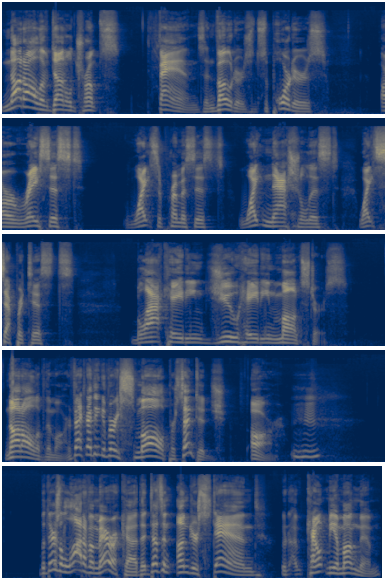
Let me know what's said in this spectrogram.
Not all of Donald Trump's fans and voters and supporters are racist, white supremacists, white nationalists, white separatists, black hating, Jew hating monsters. Not all of them are. In fact, I think a very small percentage are. But there's a lot of America that doesn't understand, count me among them,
